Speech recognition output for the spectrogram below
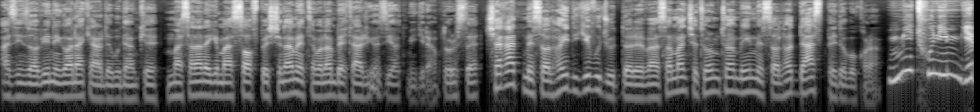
از این زاویه نگاه نکرده بودم که مثلا اگه من صاف بشینم احتمالا بهتر ریاضیات می‌گیرم. درسته؟ چقدر مثال های دیگه وجود داره و اصلا من چطور می‌تونم به این مثال ها دست پیدا بکنم؟ می‌تونیم یه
